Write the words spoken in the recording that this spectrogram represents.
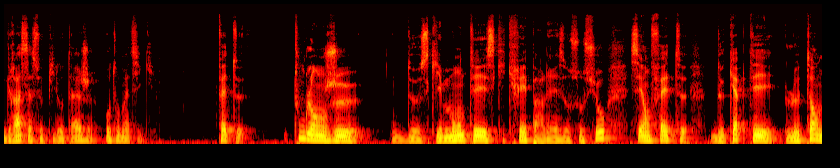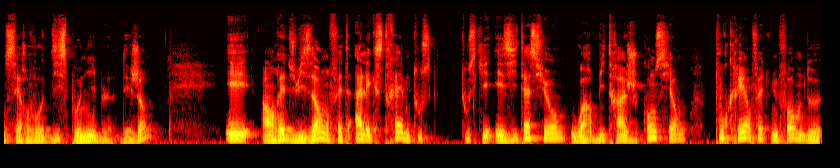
grâce à ce pilotage automatique. En fait, tout l'enjeu de ce qui est monté, ce qui est créé par les réseaux sociaux, c'est en fait de capter le temps de cerveau disponible des gens et en réduisant en fait à l'extrême tout ce qui est hésitation ou arbitrage conscient pour créer en fait une forme de,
